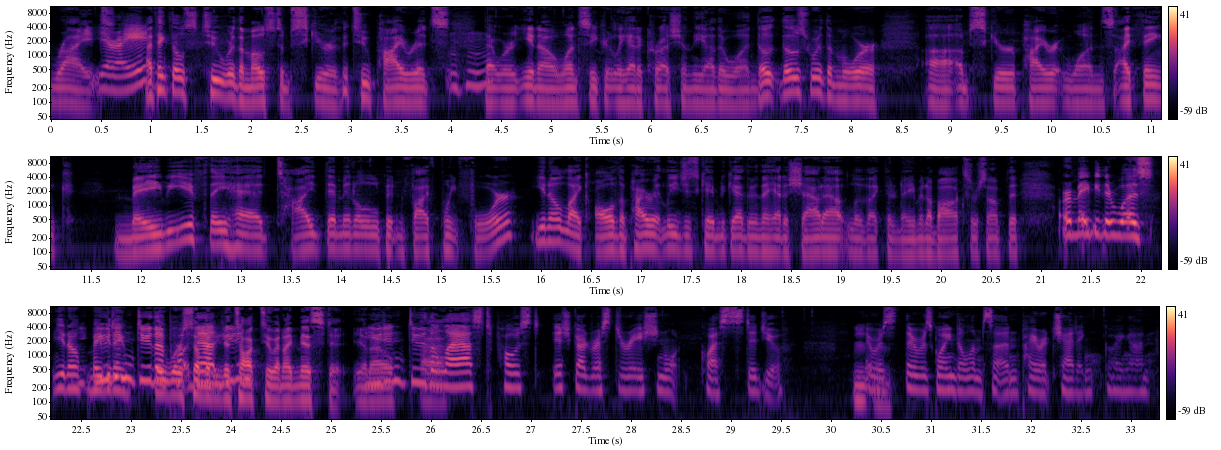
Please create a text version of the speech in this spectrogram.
Right. Yeah, right? I think those two were the most obscure. The two pirates Mm-hmm. that were, you know, one secretly had a crush on the other one. Those, those were the more uh, obscure pirate ones. I think maybe if they had tied them in a little bit in 5.4, you know, like all the pirate legions came together and they had a shout out, like their name in a box or something. Or maybe there was, you know, maybe you they, didn't do they the were somebody the- to talk to and I missed it, you know. you didn't do the Uh, last post Ishgard restoration quests, did you? There was there was going to Limsa and pirate chatting going on.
